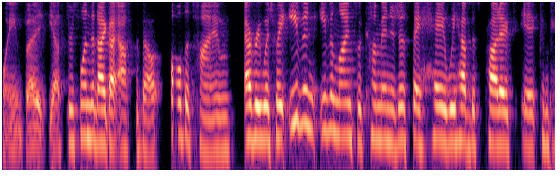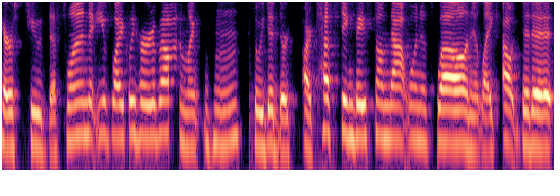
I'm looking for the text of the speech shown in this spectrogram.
point, but yes, there's one that I got asked about all the time, every which way. Even even lines would come in and just say, "Hey, we have this product. It compares to this one that you've likely heard about." I'm like, mm "Hmm." So we did their our testing based on that one as well, and it like outdid it.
